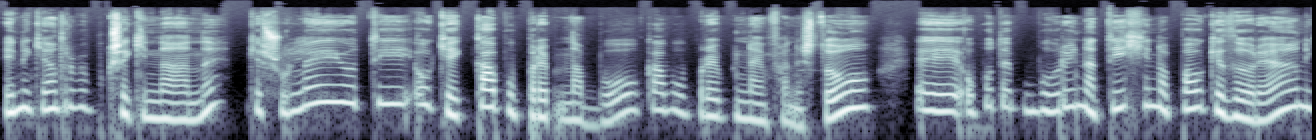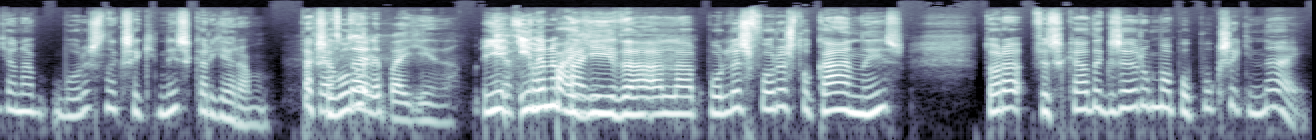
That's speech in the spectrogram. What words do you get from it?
Είναι και οι άνθρωποι που ξεκινάνε και σου λέει ότι οκ, κάπου πρέπει να μπω, κάπου πρέπει να εμφανιστώ, ε, οπότε μπορεί να τύχει να πάω και δωρεάν για να μπορέσει να ξεκινήσει η καριέρα μου. Και αυτό είναι παγίδα. Ε, είναι, είναι παγίδα, παγίδα, αλλά πολλές φορές το κάνεις. Τώρα φυσικά δεν ξέρουμε από πού ξεκινάει.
